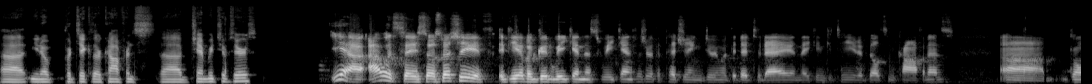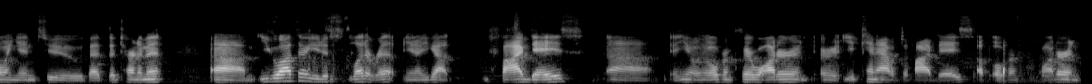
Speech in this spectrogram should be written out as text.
uh, you know, particular conference uh, championship series? Yeah, I would say so, especially if, if you have a good weekend this weekend, especially with the pitching doing what they did today, and they can continue to build some confidence um, going into that the tournament. Um, you go out there and you just let it rip. You know, you got five days, uh, you know, over in Clearwater, and, or you can have up to five days up over in Clearwater, and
